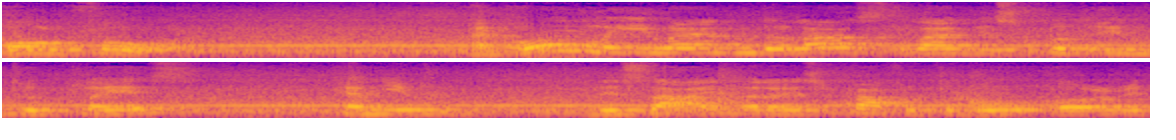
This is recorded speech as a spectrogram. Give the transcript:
all four. And only when the last leg is put into place can you decide whether it's profitable or it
